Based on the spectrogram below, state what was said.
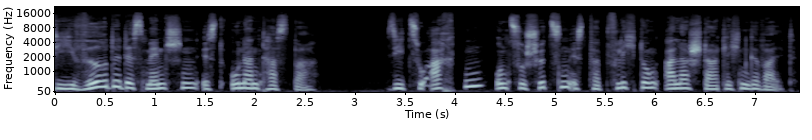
Die Würde des Menschen ist unantastbar. Sie zu achten und zu schützen ist Verpflichtung aller staatlichen Gewalt.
